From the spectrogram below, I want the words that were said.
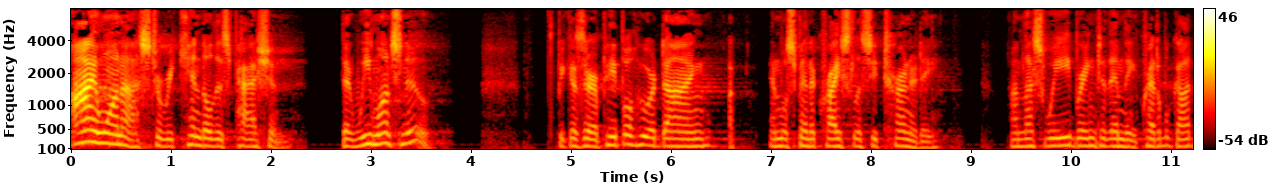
I want us to rekindle this passion that we once knew. Because there are people who are dying and will spend a Christless eternity unless we bring to them the incredible God,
